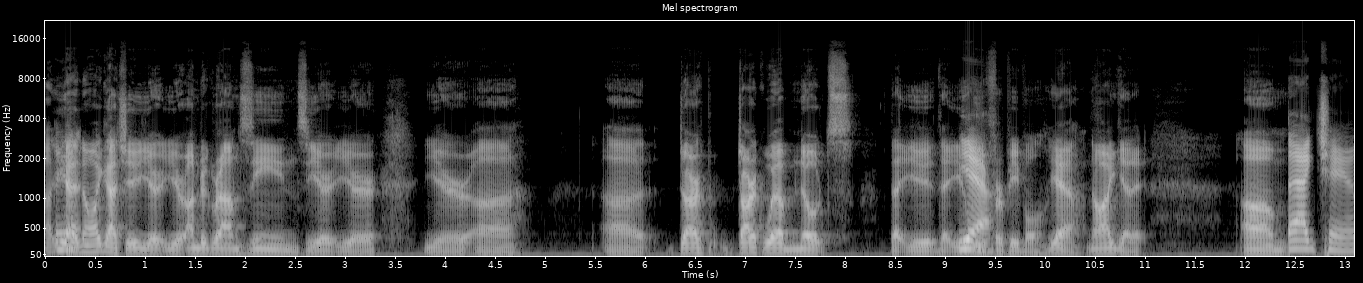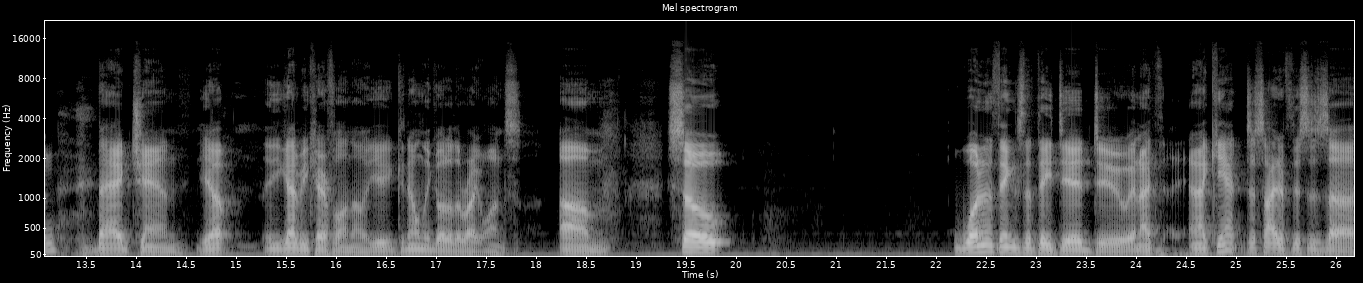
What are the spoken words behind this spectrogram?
uh, yeah, Yeah. no, I got you. Your your underground zines, your your your uh uh dark dark web notes that you that you Yeah. leave for people. Yeah, no, I get it. Um, Bag Chan. Bag Chan. Yep. You gotta be careful on those. You can only go to the right ones. Um, so one of the things that they did do, and I and I can't decide if this is a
